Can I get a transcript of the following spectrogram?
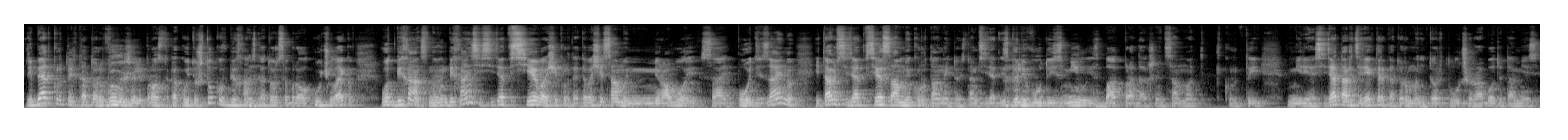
ребят крутых, которые выложили просто какую-то штуку в Behance, Мгм. который собрал кучу лайков. Вот Behance, на Behance сидят все вообще крутые. Это вообще самый мировой сайт по дизайну, и там сидят все самые крутаны. То есть там сидят из. Голливуда, из Mill, из Buck Production, самые крутые в мире. А сидят арт-директоры, которые мониторят лучшую работу. Там есть,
